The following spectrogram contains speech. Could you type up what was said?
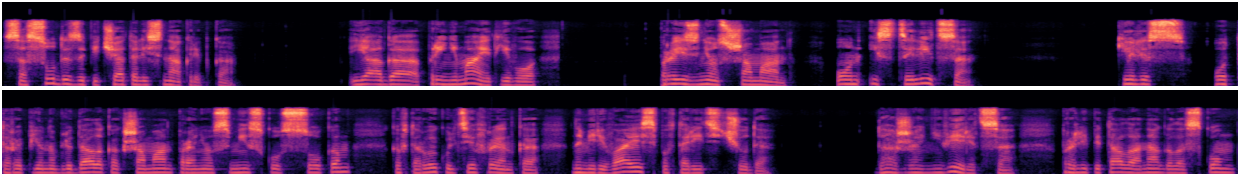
сосуды запечатались накрепко. «Яга принимает его», — произнес шаман. «Он исцелится». Келлис Отторопью наблюдала, как шаман пронес миску с соком ко второй культе Фрэнка, намереваясь повторить чудо. «Даже не верится», — пролепетала она голоском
